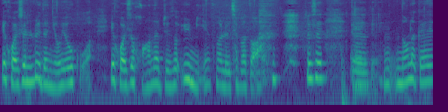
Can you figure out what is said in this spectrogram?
一会儿是绿的牛油果，一会儿是黄的，比如说玉米，什么乱七八糟，就是呃对对，你侬辣盖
